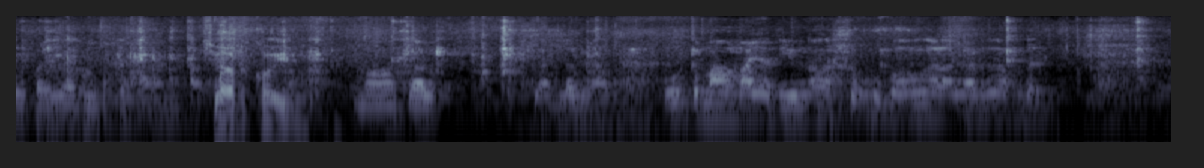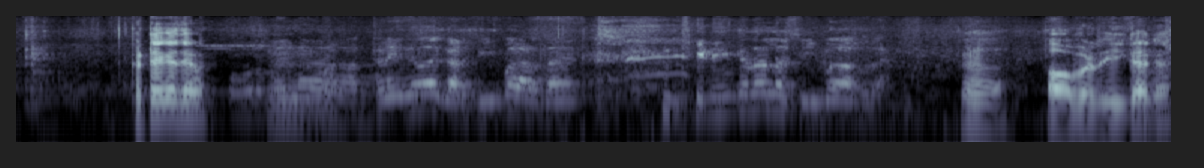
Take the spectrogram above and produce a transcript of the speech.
ਉਹ ਪਏਗਾ ਦੇਖ ਚੱਲ ਕੋਈ ਨਹੀਂ ਮਾਂ ਚੱਲ ਚੱਲ ਗਿਆ ਉਹ ਤੇ ਮਾਮਾ ਜਾਂ ਦੀ ਉਹਨਾਂ ਦਾ ਉਹ ਬਹੁਤ ਗਾਲਾਂ ਕੱਢਦਾ ਹੁੰਦਾ ਕੱਟਿਆ ਗਿਆ ਦੇਣ ਹੋਰ ਮੈਨੂੰ ਹੱਥਣੇ ਕਹਿੰਦਾ ਗੜਦੀ ਭਾਲਦਾ ਹੈ। ਦਿਨੇ ਕਹਿੰਦਾ ਲੱਸੀ ਭਾਲਦਾ ਹੈ। ਹਾਂ ਆਹ ਫਿਰ ਠੀਕ ਹੈਗਾ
